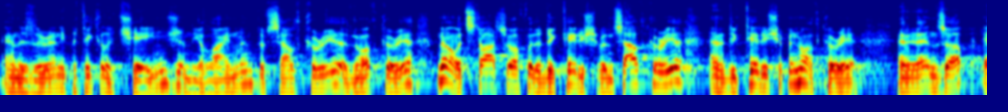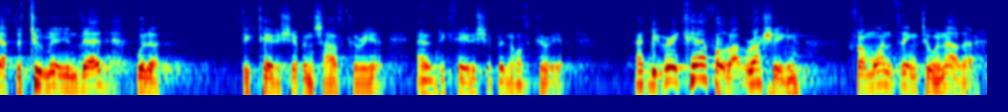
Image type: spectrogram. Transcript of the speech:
And is there any particular change in the alignment of South Korea and North Korea? No, it starts off with a dictatorship in South Korea and a dictatorship in North Korea. And it ends up, after two million dead, with a dictatorship in South Korea and a dictatorship in North Korea. I'd be very careful about rushing from one thing to another,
